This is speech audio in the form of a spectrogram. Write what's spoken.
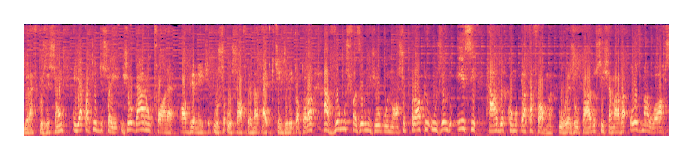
gráficos e som, e a partir disso aí jogaram fora, obviamente, o, o software da Taito que tinha direito autoral. Ah, vamos fazer um jogo nosso próprio usando esse hardware como plataforma. O resultado se chamava Osma Wars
